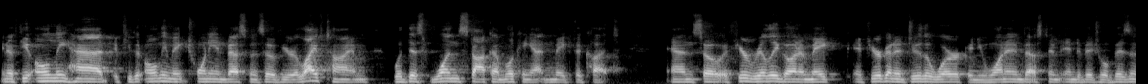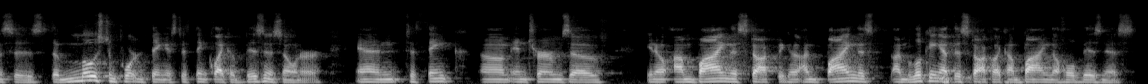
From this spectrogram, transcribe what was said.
You know, if you only had, if you could only make 20 investments over your lifetime, would this one stock I'm looking at make the cut? And so, if you're really going to make, if you're going to do the work and you want to invest in individual businesses, the most important thing is to think like a business owner and to think um, in terms of, you know, I'm buying this stock because I'm buying this, I'm looking at this stock like I'm buying the whole business.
